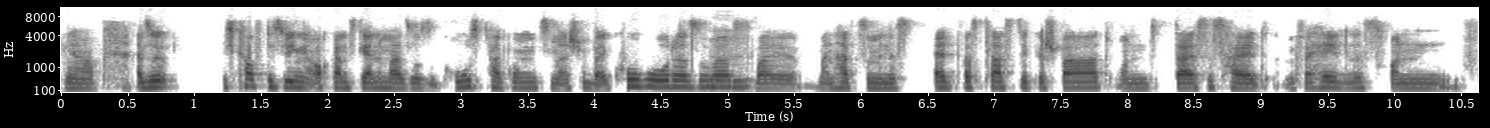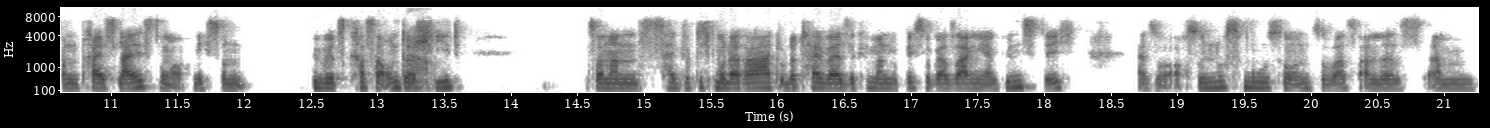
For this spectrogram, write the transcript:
Ja, also ich kaufe deswegen auch ganz gerne mal so, so Großpackungen, zum Beispiel bei Koro oder sowas, mhm. weil man hat zumindest etwas Plastik gespart und da ist es halt im Verhältnis von, von Preis-Leistung auch nicht so ein übelst krasser Unterschied. Ja sondern es ist halt wirklich moderat oder teilweise kann man wirklich sogar sagen, ja, günstig. Also auch so Nussmusse und sowas alles, ähm,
